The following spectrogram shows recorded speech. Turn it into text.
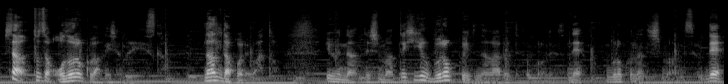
そしたら突然驚くわけじゃないですか。なんだこれはと。いうふうになってしまって企業ブロックにつながるってところですね。ブロックになってしまうんですよ。で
